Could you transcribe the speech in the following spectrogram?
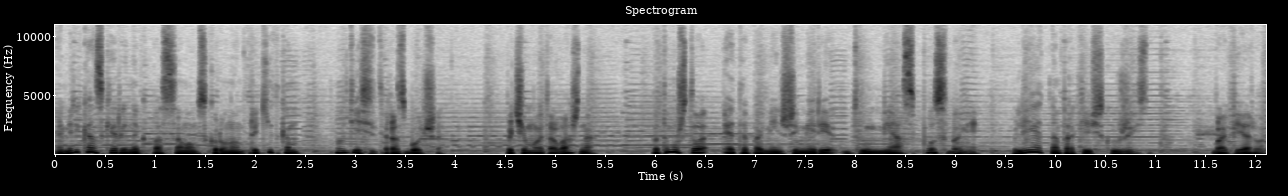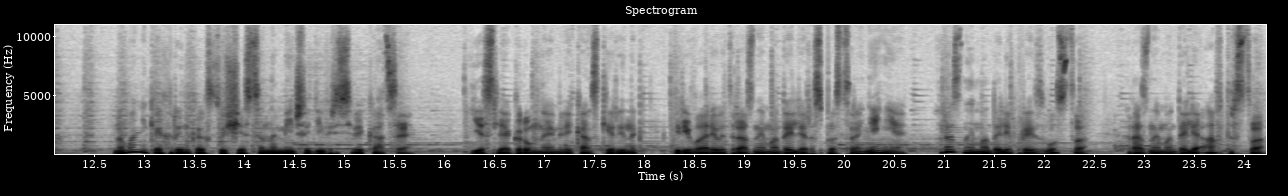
Американский рынок по самым скромным прикидкам в 10 раз больше. Почему это важно? Потому что это по меньшей мере двумя способами влияет на практическую жизнь. Во-первых, на маленьких рынках существенно меньше диверсификация. Если огромный американский рынок переваривает разные модели распространения, разные модели производства, разные модели авторства,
